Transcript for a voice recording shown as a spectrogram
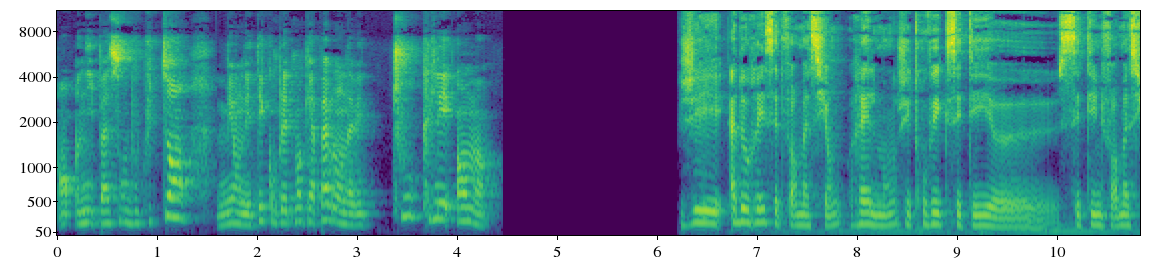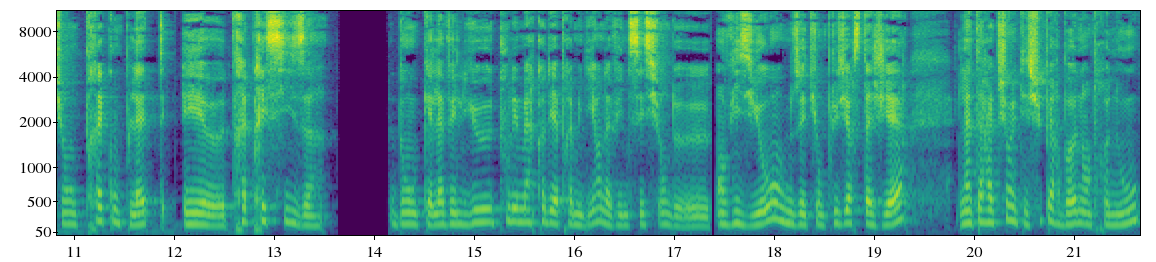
en, y passant beaucoup de temps, mais on était complètement capable, on avait tout clé en main. J'ai adoré cette formation, réellement. J'ai trouvé que c'était euh, c'était une formation très complète et très précise donc elle avait lieu tous les mercredis après-midi. On avait une session de en visio. Nous étions plusieurs stagiaires. L'interaction était super bonne entre nous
